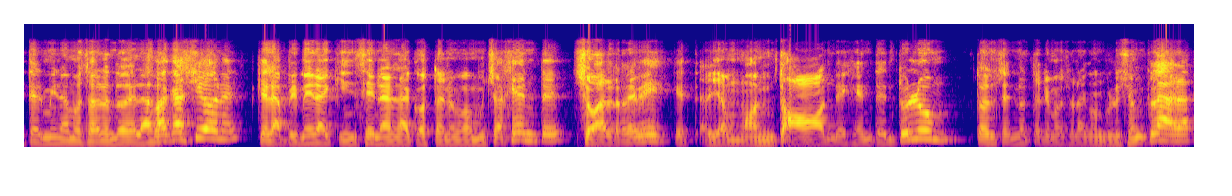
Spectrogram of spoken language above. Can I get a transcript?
terminamos hablando de las vacaciones, que la primera quincena en la costa no hubo mucha gente. Yo al revés, que había un montón de gente en Tulum. Entonces no tenemos una conclusión clara.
